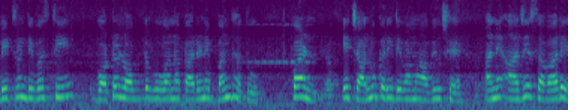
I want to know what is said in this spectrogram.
બે ત્રણ દિવસથી વોટર લોકડ હોવાના કારણે બંધ હતું, પણ એ ચાલુ કરી દેવામાં આવ્યું છે. અને આજે સવારે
